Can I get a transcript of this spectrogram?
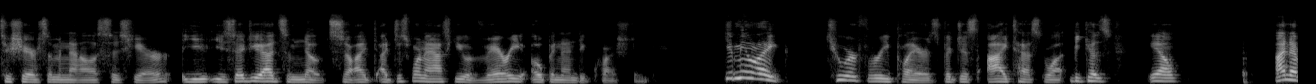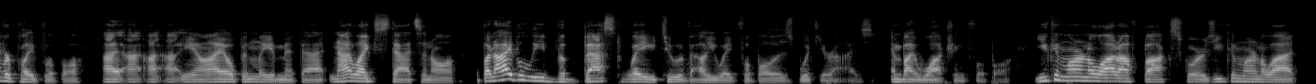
to share some analysis here. You you said you had some notes, so I I just want to ask you a very open-ended question. Give me like two or three players, but just eye test what because you know I never played football. I, I, I, you know, I openly admit that, and I like stats and all. But I believe the best way to evaluate football is with your eyes and by watching football. You can learn a lot off box scores. You can learn a lot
